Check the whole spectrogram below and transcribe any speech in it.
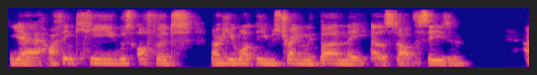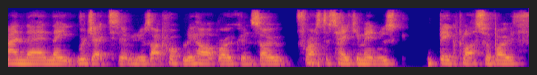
yeah, I think he was offered. No, he want he was training with Burnley at the start of the season, and then they rejected him. And he was like properly heartbroken. So for us to take him in was big plus for both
